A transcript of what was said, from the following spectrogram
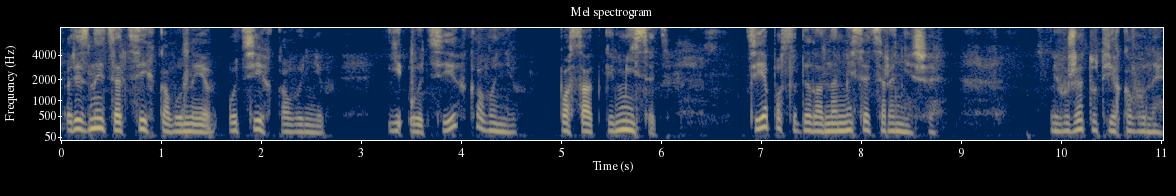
різниця цих кавунів, оцих кавунів і оцих кавунів посадки місяць. Ці я посадила на місяць раніше. І вже тут є кавуни.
